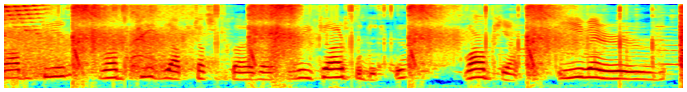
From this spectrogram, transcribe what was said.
Vampir, vampir yapacak galiba. Bu iki harf unuttum. Vampir yapmış. İyi verir.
